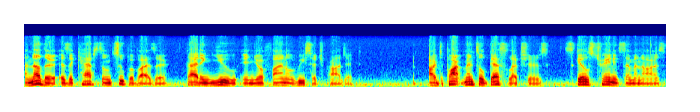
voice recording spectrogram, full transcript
Another is a capstone supervisor guiding you in your final research project. Our departmental guest lectures, skills training seminars,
